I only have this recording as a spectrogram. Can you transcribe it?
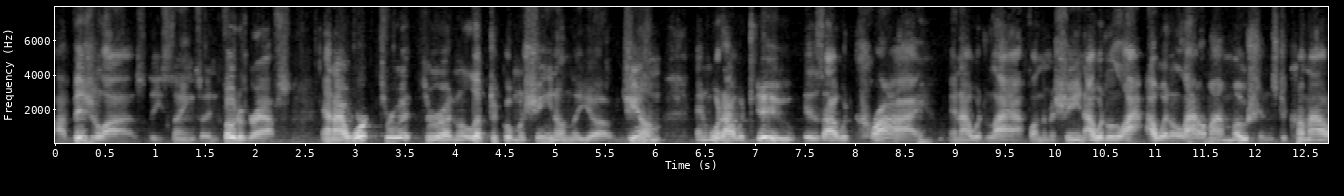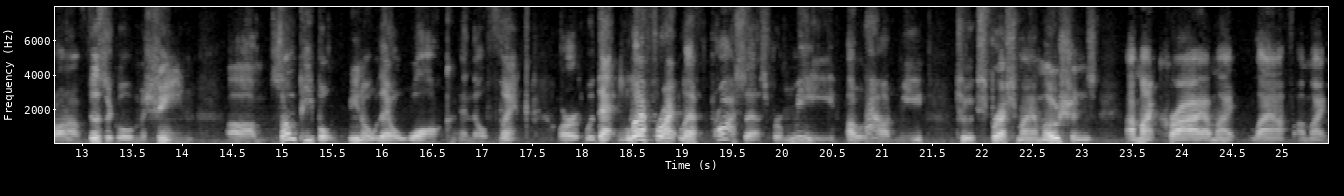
I visualized these things in photographs and I worked through it through an elliptical machine on the uh, gym. And what I would do is I would cry and I would laugh on the machine. I would allow I would allow my emotions to come out on a physical machine. Um, some people, you know, they'll walk and they'll think, or that left right left process for me allowed me to express my emotions. I might cry, I might laugh, I might,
